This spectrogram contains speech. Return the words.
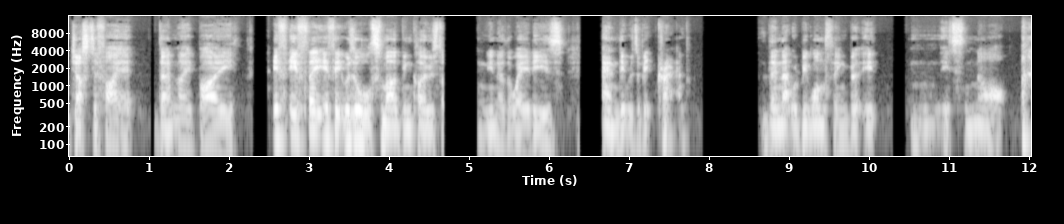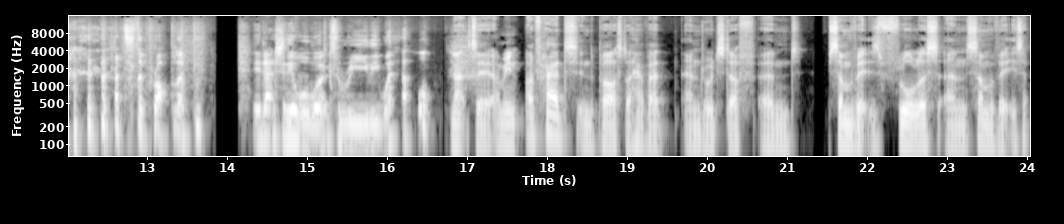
justify it, don't they? By if if they if it was all smug and closed off, you know, the way it is, and it was a bit crap, then that would be one thing. But it it's not. That's the problem. It actually all works really well. That's it. I mean, I've had in the past, I have had Android stuff, and some of it is flawless, and some of it is a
